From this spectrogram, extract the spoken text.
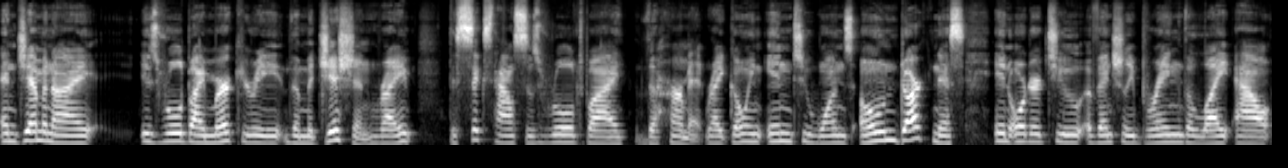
and Gemini is ruled by Mercury, the magician, right? The sixth house is ruled by the hermit, right? Going into one's own darkness in order to eventually bring the light out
